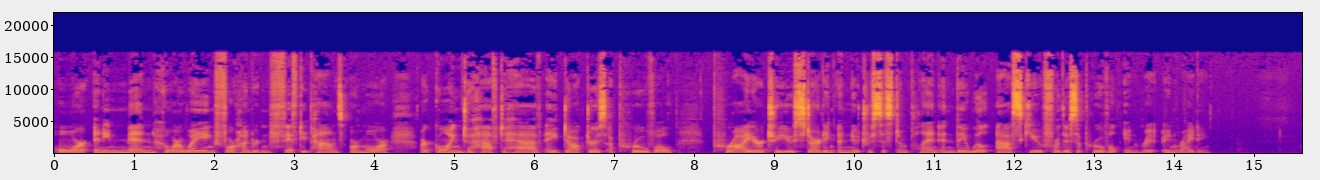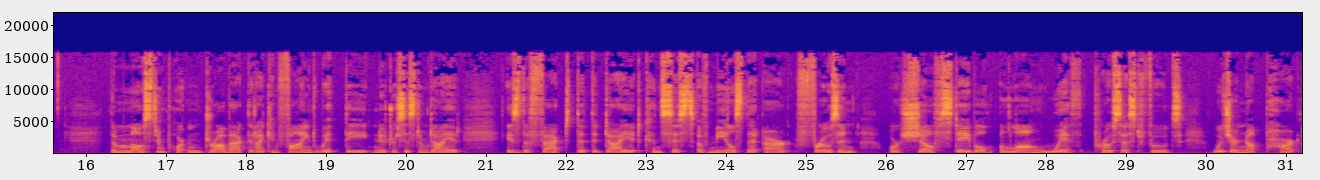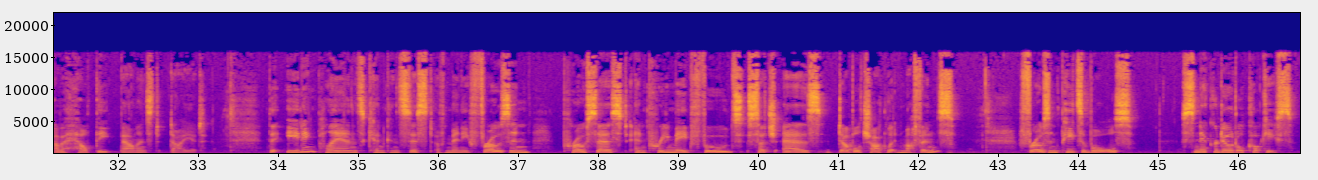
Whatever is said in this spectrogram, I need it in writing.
or any men who are weighing 450 pounds or more are going to have to have a doctor's approval prior to you starting a Nutrisystem plan, and they will ask you for this approval in, ri- in writing. The most important drawback that I can find with the Nutrisystem diet is the fact that the diet consists of meals that are frozen or shelf stable along with processed foods, which are not part of a healthy, balanced diet. The eating plans can consist of many frozen, processed, and pre made foods such as double chocolate muffins, frozen pizza bowls, snickerdoodle cookies.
